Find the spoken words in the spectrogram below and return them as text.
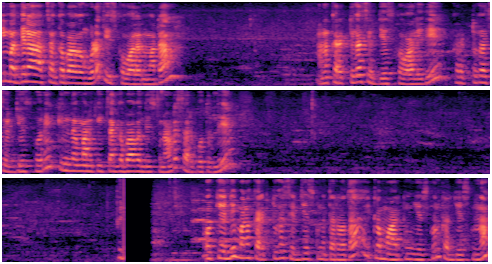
ఈ మధ్యన చంక భాగం కూడా తీసుకోవాలన్నమాట. మనం కరెక్ట్గా సెట్ చేసుకోవాలి ఇది. కరెక్ట్గా సెట్ చేసుకొని కింద మనకి చంక భాగం తీసుకున్నామంటే సరిపోతుంది. ఓకే అండి మనం కరెక్ట్గా సెట్ చేసుకున్న తర్వాత ఇట్లా మార్కింగ్ చేసుకొని కట్ చేసుకుందాం.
